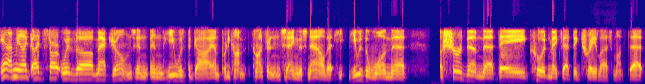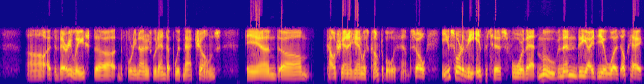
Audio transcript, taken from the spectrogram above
Yeah, I mean, I'd, I'd start with uh, Mac Jones, and and he was the guy. I'm pretty com- confident in saying this now that he he was the one that assured them that they could make that big trade last month. That uh, at the very least, uh, the 49ers would end up with Mac Jones, and um, Kyle Shanahan was comfortable with him. So he was sort of the impetus for that move. And then the idea was, okay,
